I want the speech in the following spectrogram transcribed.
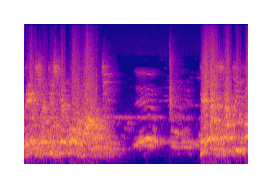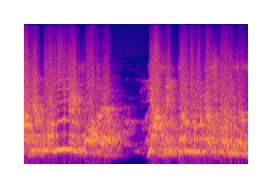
Deixa de ser covarde. Deixa de fazer comida aí fora. E aceitando muitas coisas.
